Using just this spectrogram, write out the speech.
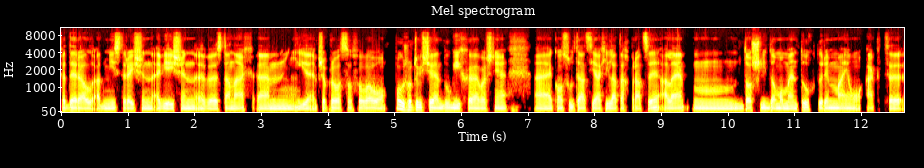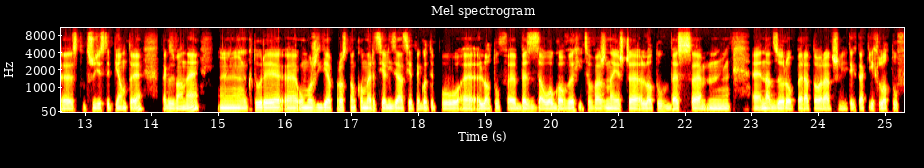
Federal Administration Aviation w Stanach, przeprocesowało po już oczywiście długich właśnie konsultacjach i latach pracy, ale mm, doszli do momentu, w którym mają akt e, 135, tak zwany, który umożliwia prostą komercjalizację tego typu e, lotów e, bezzałogowych i co ważne jeszcze lotów bez e, nadzoru operatora, czyli tych takich lotów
